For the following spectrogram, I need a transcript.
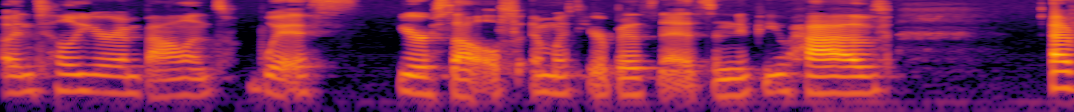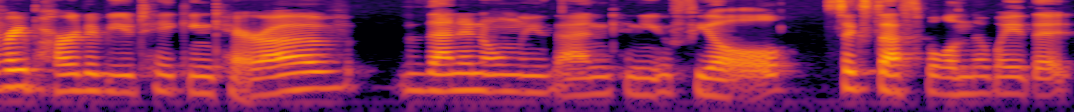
until you're in balance with yourself and with your business. And if you have every part of you taken care of, then and only then can you feel successful in the way that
